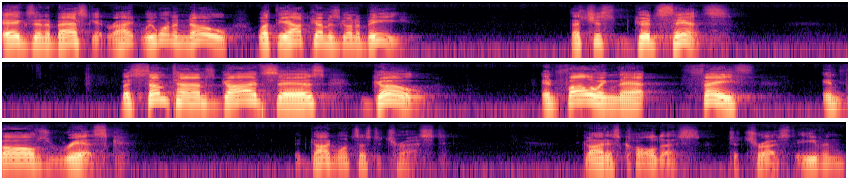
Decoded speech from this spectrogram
eggs in a basket, right? We want to know what the outcome is going to be. That's just good sense. But sometimes God says, go. And following that, faith involves risk. But God wants us to trust. God has called us to trust, even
